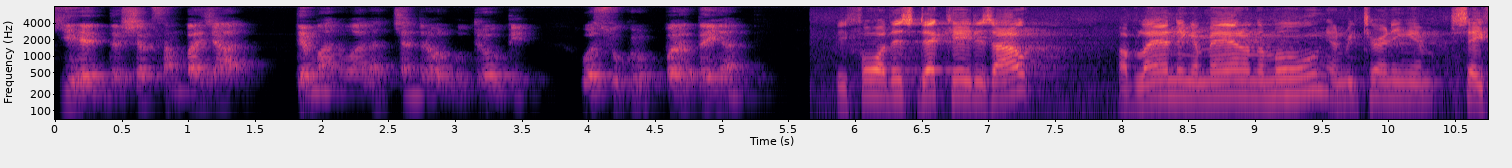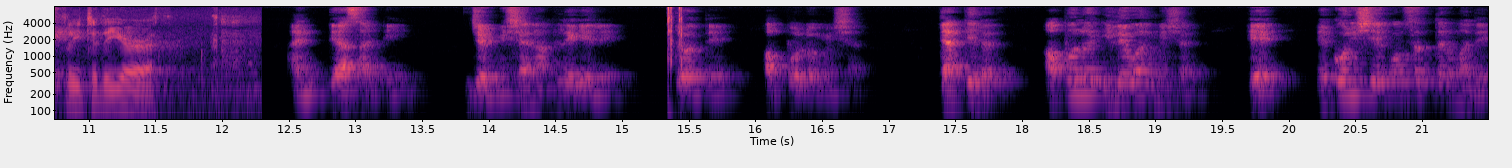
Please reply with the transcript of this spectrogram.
की हे दशक संपायच्या आत ते मानवाला चंद्रावर उतरवतील व सुखरूप परतही आणतील before this decade is out of landing a man on the moon and returning him safely to the earth. आणि त्यासाठी जे मिशन आखले गेले ते होते अपोलो मिशन त्यातीलच अपोलो इलेव्हन मिशन हे एकोणीसशे एकोणसत्तरमध्ये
